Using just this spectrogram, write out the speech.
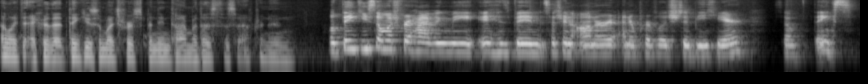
I'd like to echo that. Thank you so much for spending time with us this afternoon. Well, thank you so much for having me. It has been such an honor and a privilege to be here. So, thanks.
